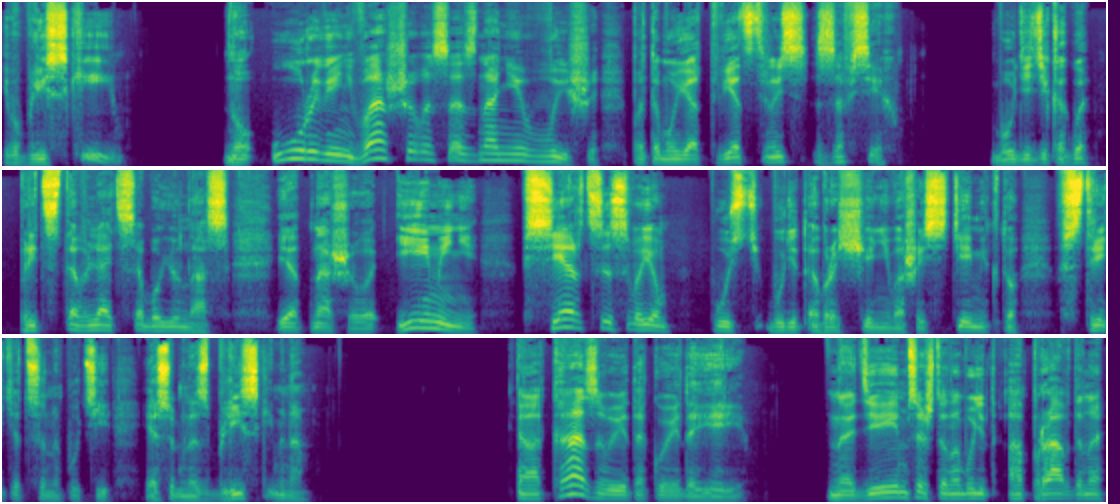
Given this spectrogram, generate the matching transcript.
ибо близки им. Но уровень вашего сознания выше, потому и ответственность за всех. Будете как бы представлять собою нас, и от нашего имени в сердце своем – Пусть будет обращение ваше с теми, кто встретится на пути, и особенно с близкими нам. Оказывая такое доверие, надеемся, что оно будет оправдано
